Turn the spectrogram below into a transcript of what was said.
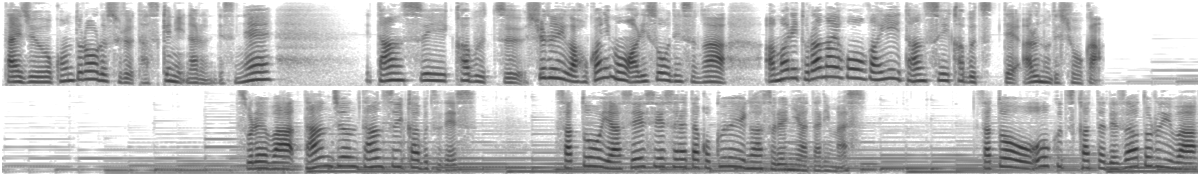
体重をコントロールする助けになるんですね。炭水化物、種類が他にもありそうですが、あまり取らない方がいい炭水化物ってあるのでしょうか？それは単純炭水化物です。砂糖や生成された穀類がそれにあたります。砂糖を多く使ったデザート類は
